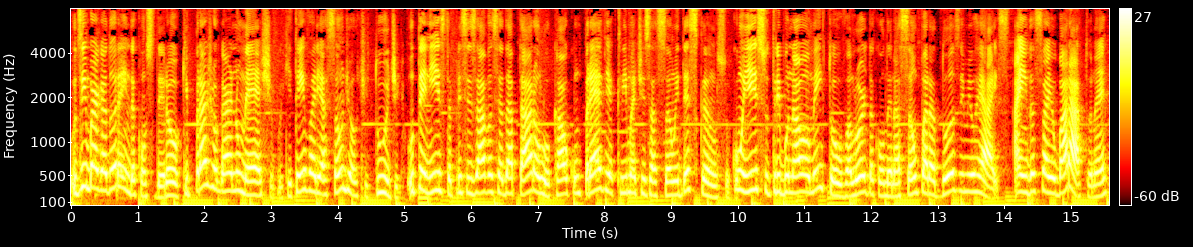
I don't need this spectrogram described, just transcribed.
O desembargador ainda considerou que para jogar no México, que tem variação de altitude, o tenista precisava se adaptar ao local com prévia climatização e descanso. Com isso, o tribunal aumentou o valor da condenação para 12 mil reais. Ainda saiu barato, né?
